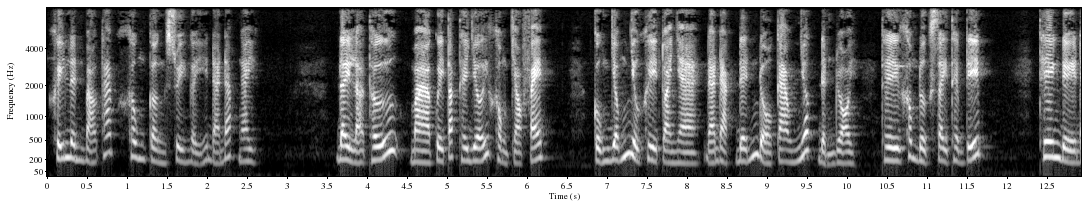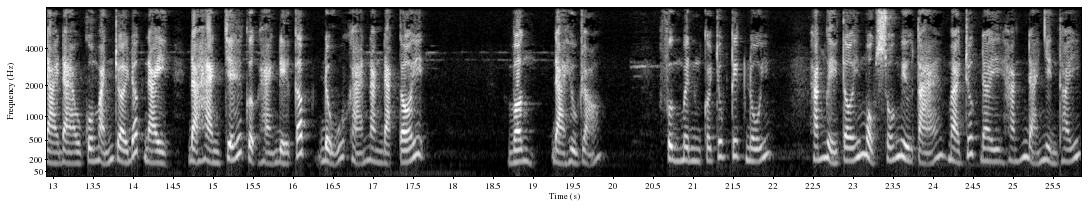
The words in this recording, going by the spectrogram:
Khỉ Linh Bảo Tháp không cần suy nghĩ đã đáp ngay. Đây là thứ mà quy tắc thế giới không cho phép. Cũng giống như khi tòa nhà đã đạt đến độ cao nhất định rồi, thì không được xây thêm tiếp. Thiên địa đại đạo của mảnh trời đất này đã hạn chế cực hạn địa cấp đủ khả năng đạt tới. Vâng, đã hiểu rõ. Phương Minh có chút tiếc nuối. Hắn nghĩ tới một số miêu tả mà trước đây hắn đã nhìn thấy.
